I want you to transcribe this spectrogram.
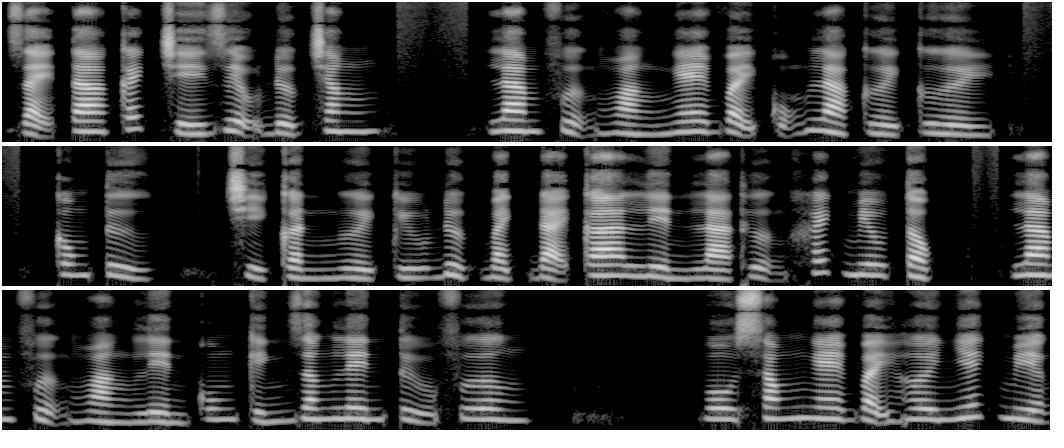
dạy ta cách chế rượu được chăng? Lam Phượng Hoàng nghe vậy cũng là cười cười. Công tử, chỉ cần người cứu được Bạch Đại ca liền là thượng khách miêu tộc. Lam Phượng Hoàng liền cung kính dâng lên tử phương. Vô song nghe vậy hơi nhếch miệng,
